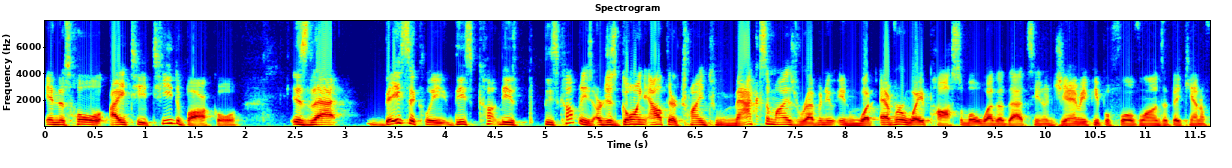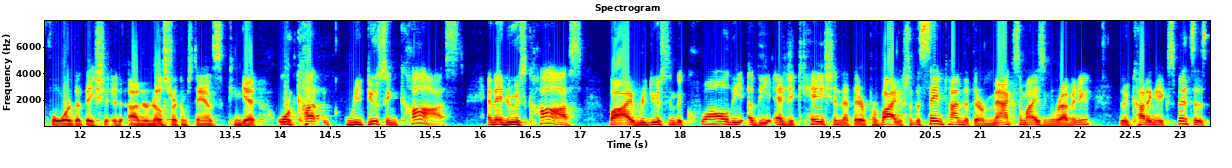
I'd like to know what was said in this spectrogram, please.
in this whole ITT debacle is that basically these these these companies are just going out there trying to maximize revenue in whatever way possible whether that's you know jamming people full of loans that they can't afford that they should under no circumstance can get or cut reducing costs and they reduce costs by reducing the quality of the education that they're providing. So at the same time that they're maximizing revenue, they're cutting expenses,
